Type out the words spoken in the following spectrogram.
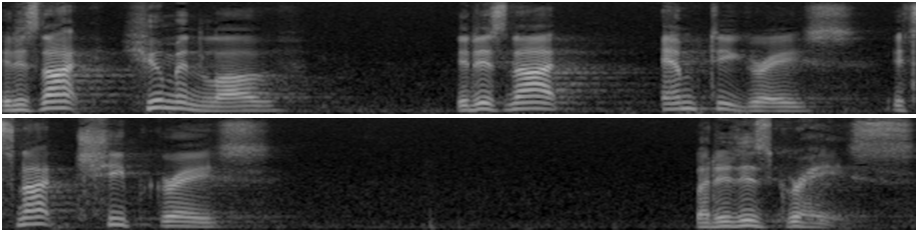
It is not human love, it is not empty grace, it's not cheap grace, but it is grace.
